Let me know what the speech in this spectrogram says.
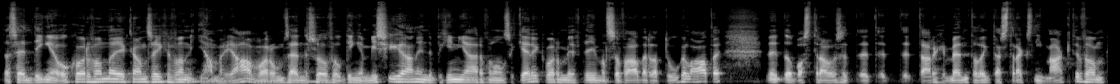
dat zijn dingen ook waarvan dat je kan zeggen van, ja, maar ja, waarom zijn er zoveel dingen misgegaan in de beginjaren van onze kerk? Waarom heeft de Hemelse Vader dat toegelaten? Dat was trouwens het, het, het, het, argument dat ik daar straks niet maakte van,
